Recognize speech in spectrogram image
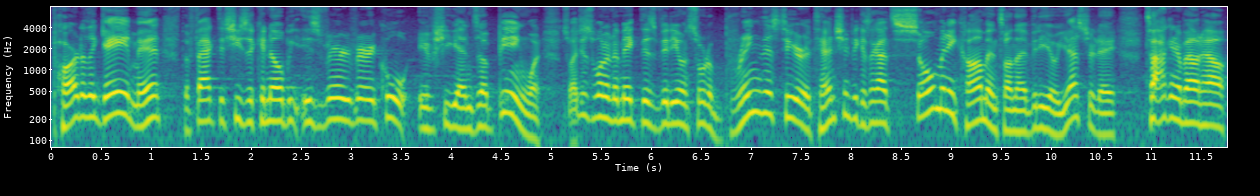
part of the game, man. The fact that she's a Kenobi is very, very cool if she ends up being one. So I just wanted to make this video and sort of bring this to your attention because I got so many comments on that video yesterday talking about how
